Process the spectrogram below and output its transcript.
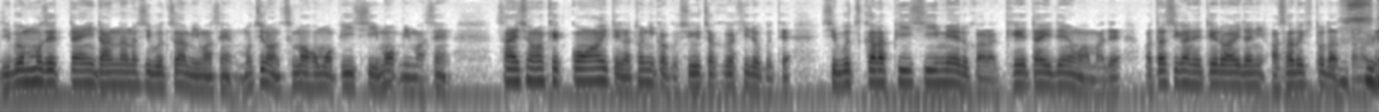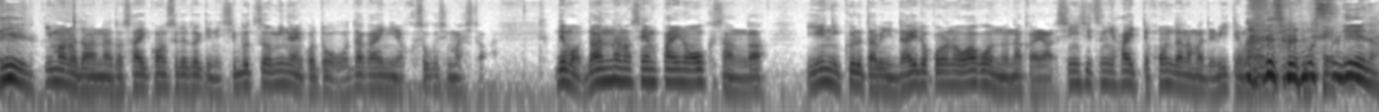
自分も絶対に旦那の私物は見ません。もちろんスマホも PC も見ません。最初の結婚相手がとにかく執着がひどくて、私物から PC メールから携帯電話まで、私が寝てる間に漁る人だったので、今の旦那と再婚するときに私物を見ないことをお互いに約束しました。でも旦那の先輩の奥さんが家に来るたびに台所のワゴンの中や寝室に入って本棚まで見て回る それもすげえな。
